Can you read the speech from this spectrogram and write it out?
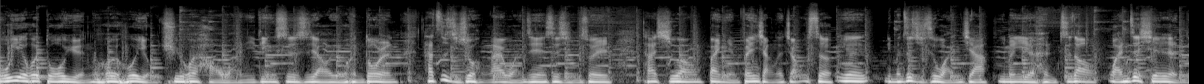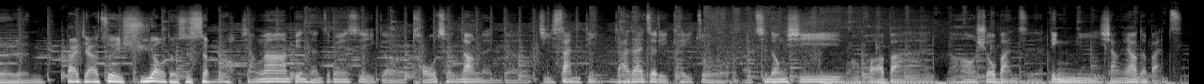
服务业会多元，会会有趣，会好玩，一定是是要有很多人他自己就很爱玩这件事情，所以他希望扮演分享的角色。因为你们自己是玩家，你们也很知道玩这些人的人，大家最需要的是什么。想让它变成这边是一个头城让人的集散地，大家在这里可以做呃吃东西、玩滑板，然后修板子、定你想要的板子。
